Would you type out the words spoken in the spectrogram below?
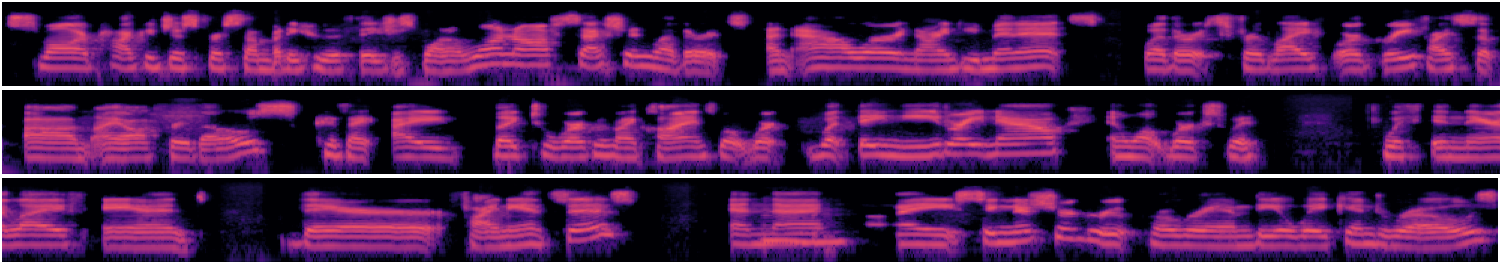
smaller packages for somebody who, if they just want a one off session, whether it's an hour, 90 minutes, whether it's for life or grief, I um, I offer those because I, I like to work with my clients what work what they need right now and what works with within their life and their finances. And mm-hmm. then my signature group program, the Awakened Rose,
